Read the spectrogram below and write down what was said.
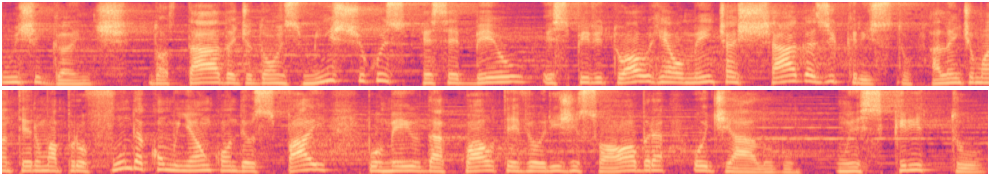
um gigante. Dotada de dons místicos, recebeu espiritual e realmente as chagas de Cristo, além de manter uma profunda comunhão com Deus Pai, por meio da qual teve origem sua obra, O Diálogo um escrito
